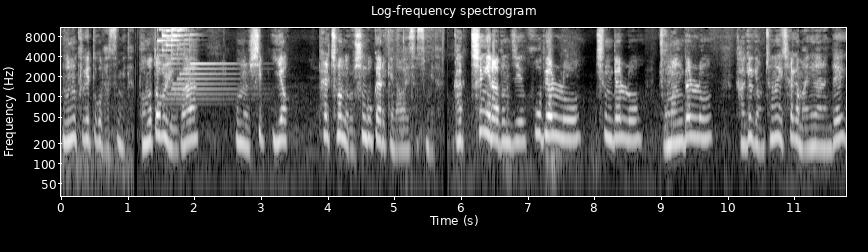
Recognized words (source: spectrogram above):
눈을 크게 뜨고 봤습니다. 범어 W가 오늘 12억 8천으로 신고가 이렇게 나와 있었습니다. 각 층이라든지 호별로, 층별로, 조망별로 가격이 엄청나게 차이가 많이 나는데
